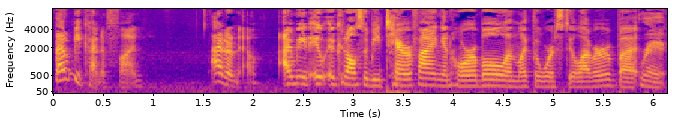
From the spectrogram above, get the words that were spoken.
That'd be kind of fun. I don't know. I mean, it, it could also be terrifying and horrible and like the worst deal ever, but Right.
